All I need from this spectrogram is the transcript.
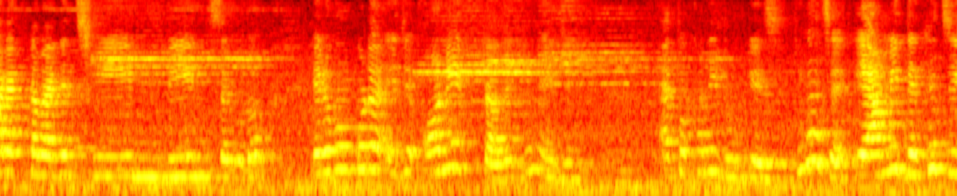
আরেকটা ব্যাগে সিম বিনস এগুলো। এরকম করে এই যে অনেকটা, দেখুন এই যে এতখানি ঢুকিয়েছি ঠিক আছে? এ আমি দেখেছি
